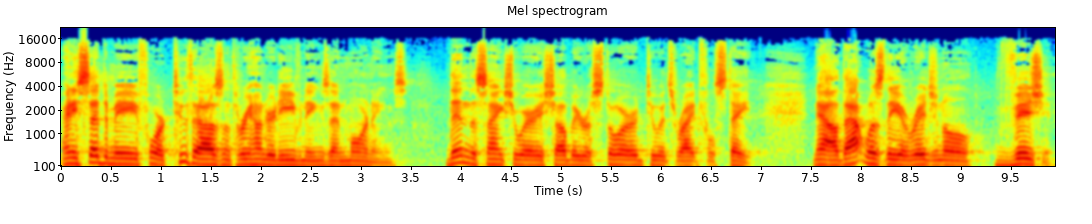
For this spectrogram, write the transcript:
And he said to me, For 2,300 evenings and mornings, then the sanctuary shall be restored to its rightful state. Now, that was the original vision.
